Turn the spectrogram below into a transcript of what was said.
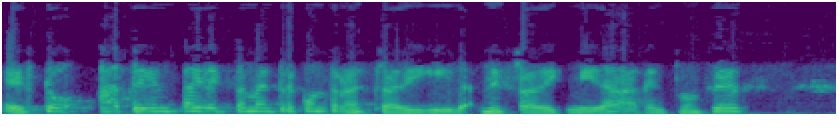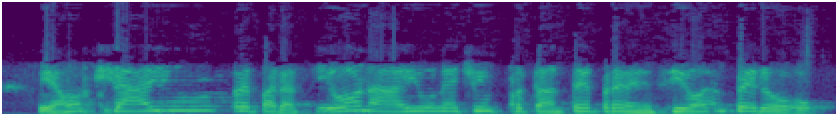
esto atenta directamente contra nuestra dignidad, nuestra dignidad. Entonces, digamos que hay una reparación, hay un hecho importante de prevención, pero,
